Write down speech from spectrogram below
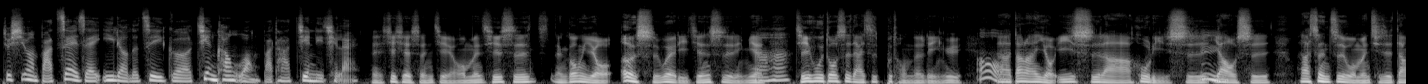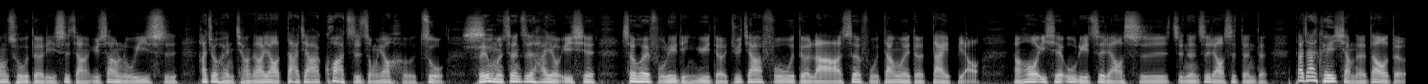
就希望把在在医疗的这个健康网把它建立起来。哎，谢谢沈姐。我们其实总共有二十位理监事里面，uh huh. 几乎都是来自不同的领域。哦，oh. 那当然有医师啦、护理师、药师，嗯、那甚至我们其实当初的理事长于尚如医师，他就很强调要大家跨职种要合作，是所以我们甚至还有一些社会福利领域的居家服务的啦。啊，社服单位的代表，然后一些物理治疗师、职能治疗师等等，大家可以想得到的，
